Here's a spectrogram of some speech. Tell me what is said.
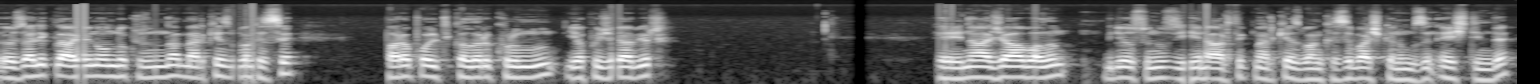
özellikle ayın 19'unda Merkez Bankası Para Politikaları Kurulu'nun yapacağı bir e, Naci Ağbal'ın biliyorsunuz yeni artık Merkez Bankası Başkanımızın eşliğinde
